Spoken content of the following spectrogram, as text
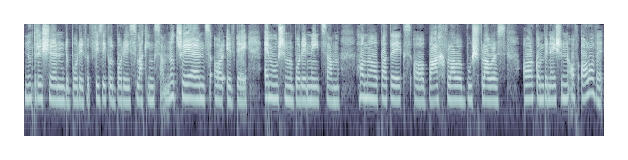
nutrition the body the physical body is lacking some nutrients or if the emotional body needs some homeopathics or bach flower bush flowers or combination of all of it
